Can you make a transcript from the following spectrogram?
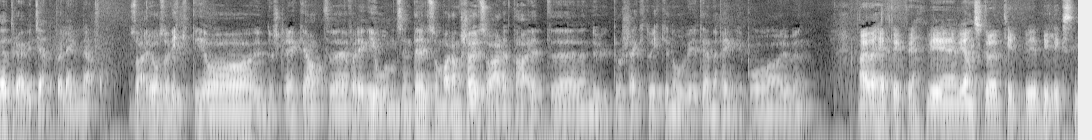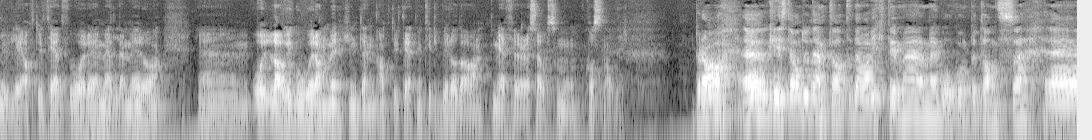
det tror jeg vi tjener på i lengden i hvert fall. Så er det jo også viktig å understreke at eh, for regionen sin del som arrangør, så er dette her et uh, nullprosjekt og ikke noe vi tjener penger på, Ruben. Nei, det er helt riktig. Vi, vi ønsker å tilby billigst mulig aktivitet for våre medlemmer. og uh, og lage gode rammer rundt den aktiviteten vi tilbyr, og da medfører det seg også noen kostnader. Bra. Kristian, eh, du nevnte at det var viktig med, med god kompetanse. Eh,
